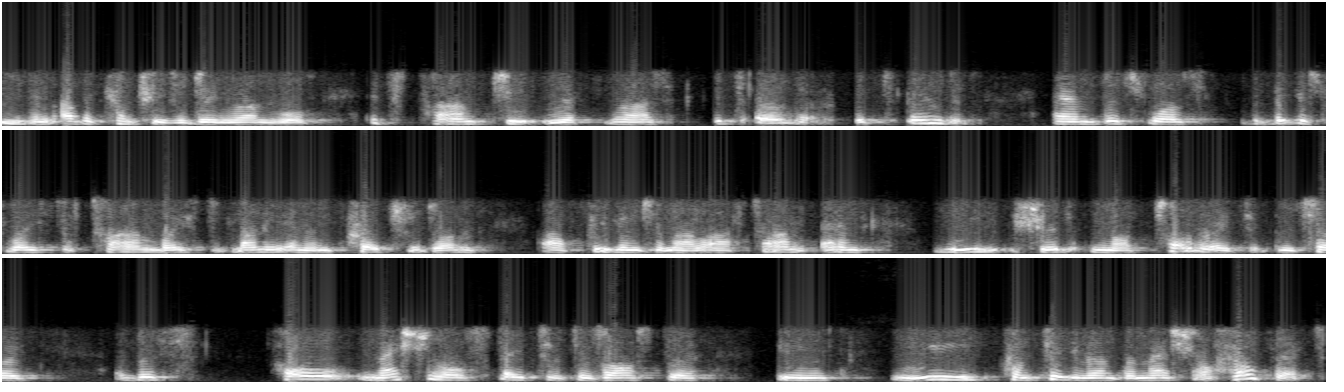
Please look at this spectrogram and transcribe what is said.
even other countries are doing around the world. It's time to recognize it's over, it's ended. And this was the biggest waste of time, waste of money, and encroachment on our freedoms in our lifetime, and we should not tolerate it. And so this whole national state of disaster being reconfigured under the National Health Act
